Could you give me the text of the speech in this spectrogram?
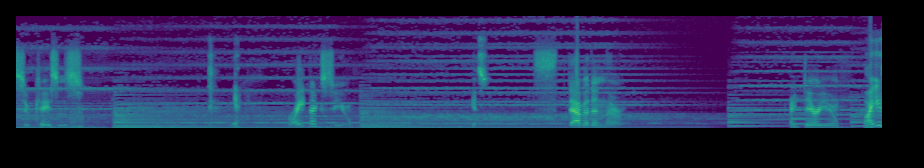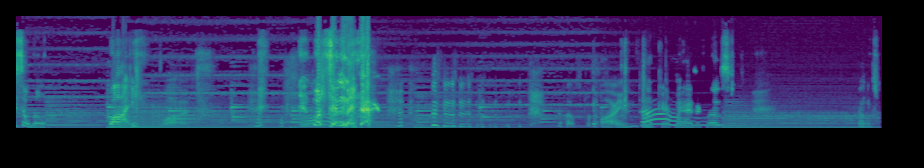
suitcases. Yeah. Right next to you. Yes. Stab it in there. I dare you. Why are you so willing? Why? What? What's in there? You'll have to find out. don't. My eyes are closed. That looks.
